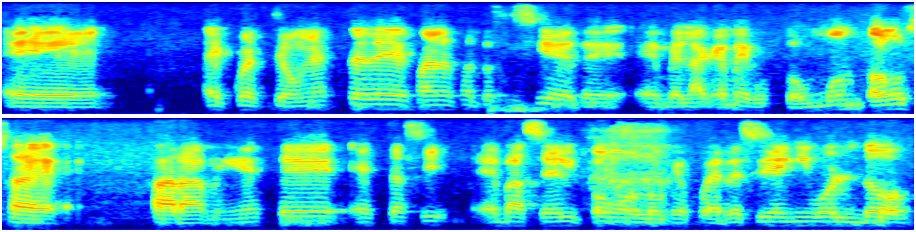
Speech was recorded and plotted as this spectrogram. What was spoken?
Eh, en cuestión este de Final Fantasy VII, en verdad que me gustó un montón, o sea, para mí este, este así va a ser como lo que fue Resident Evil 2,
